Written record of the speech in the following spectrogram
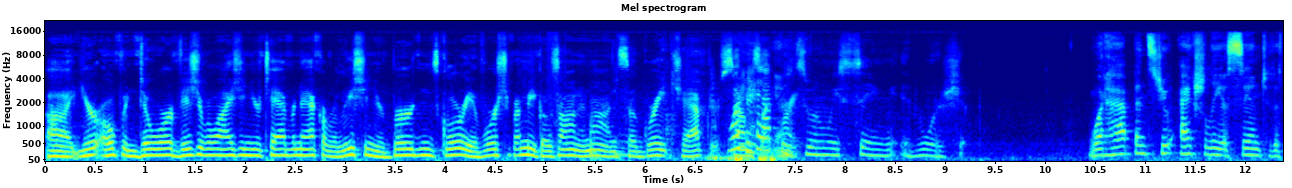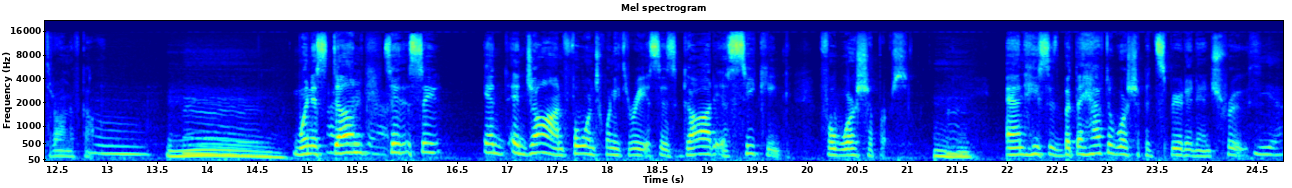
Uh, your open door, visualizing your tabernacle, releasing your burdens, glory of worship. I mean, it goes on and on. So great chapters. What Sounds like happens when we sing in worship? What happens? You actually ascend to the throne of God. Mm. Mm. Mm. When it's done, see, see in, in John 4 and 23, it says, God is seeking for worshipers. Mm-hmm. And he says, but they have to worship in spirit and in truth. Yeah.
